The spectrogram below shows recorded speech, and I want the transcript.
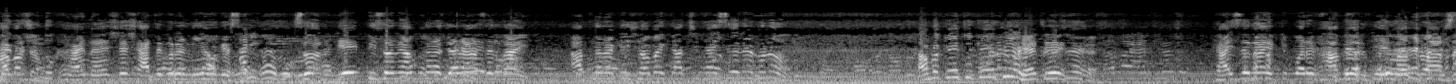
খাবার শুধু খায় না সে সাথে করে নিয়েও গেছে। এই পিছনে আপনারা যারা আছেন ভাই আপনারা কি সবাই কাচ্চি খাইছেন এখনও? আমরা খেয়েছি খেয়েছি। খাইছে না একটু পরে খাবে আর কি মাত্র আসছে।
